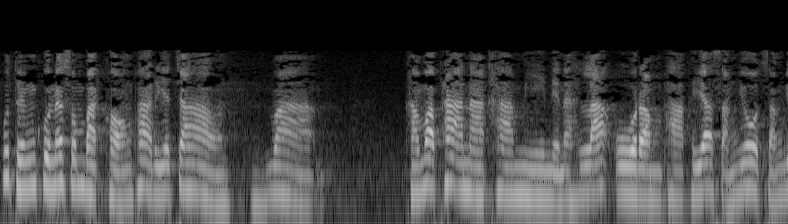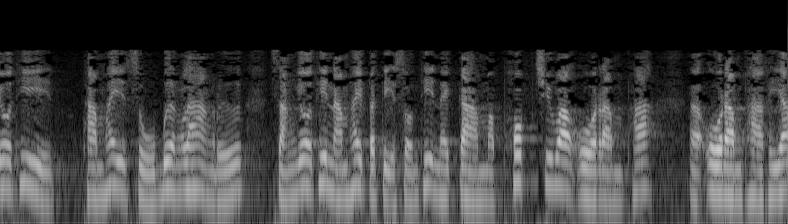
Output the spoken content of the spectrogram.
พูดถึงคุณสมบัติของพระริยเจ้าว่าคำว่าพระอนาคามีเนี่ยนะละโอรัมภาคยะสังโยชน์สังโยชน์ที่ ทำให้สู่เบื้องล่าง หรือสังโยชน์ที่นำให้ปฏิสนธิในกามมาพบชื่อว่าโอรัมภะโอรัมภาคยะ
